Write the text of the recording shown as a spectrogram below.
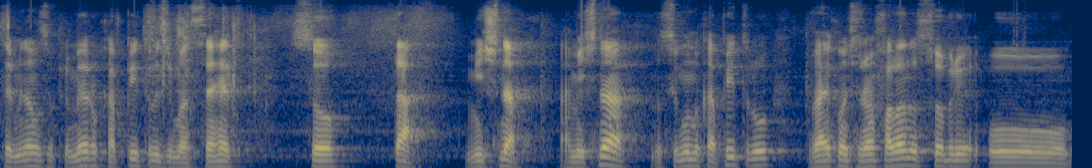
terminamos o primeiro capítulo de Maseret Sotá, Mishnah. A Mishnah, no segundo capítulo, vai continuar falando sobre o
